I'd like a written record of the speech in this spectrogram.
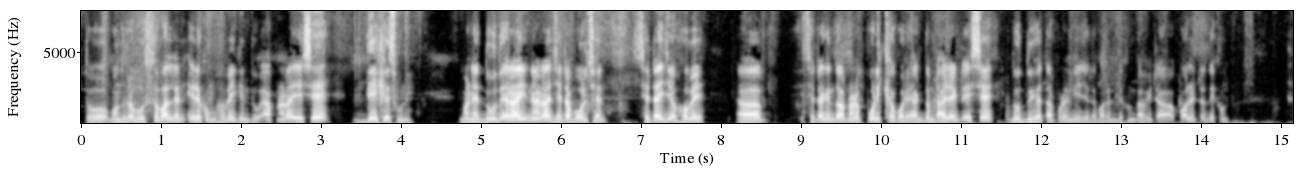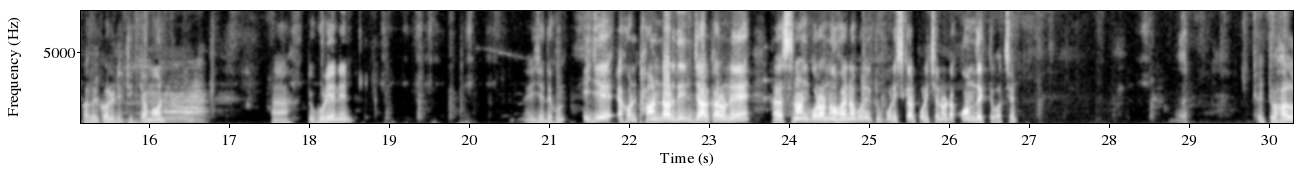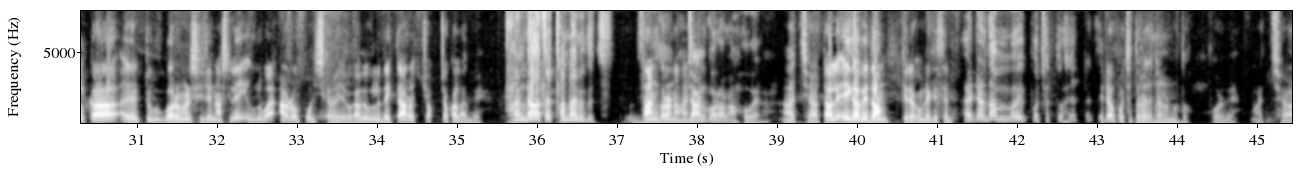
তো বন্ধুরা বুঝতে পারলেন এরকম ভাবেই কিন্তু আপনারা এসে দেখে শুনে মানে দুধ এরা ইনারা যেটা বলছেন, সেটাই যে হবে সেটা কিন্তু আপনারা পরীক্ষা করে, একদম ডাইরেক্ট এসে দুধ দুহে তারপরে নিয়ে যেতে পারেন। দেখুন, গাভিটা কোয়ালিটি দেখুন, গাভির কোয়ালিটি ঠিক কেমন। হ্যাঁ একটু ঘুরিয়ে নিন। এই যে দেখুন, এই যে এখন ঠান্ডার দিন, যার কারণে স্নান করানো হয় না বলে একটু পরিষ্কার পরিচ্ছন্নটা কম দেখতে পাচ্ছেন। একটু হালকা একটু গরমের সিজন আসলেই এগুলো আরও পরিষ্কার হয়ে যাবে গাভিগুলো দেখতে আরও চকচকা লাগবে। ঠান্ডা আছে ঠান্ডার মধ্যে স্নান করানো হয় চান করানো হবে না। আচ্ছা তাহলে এই গাভির দাম কীরকম রেখেছেন? এটার দাম ওই পঁচাত্তর হাজার টাকা। এটাও পঁচাত্তর হাজার টাকার মতো পড়বে আচ্ছা।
